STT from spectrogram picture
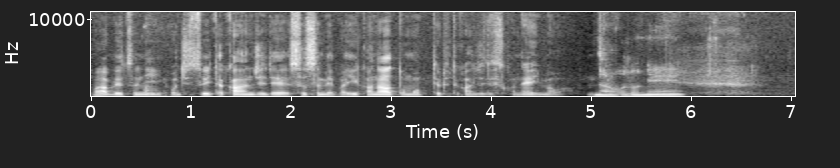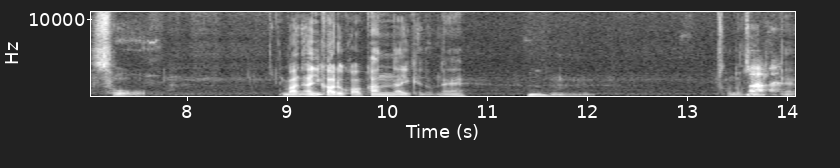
まあ別に落ち着いた感じで進めばいいかなと思ってるって感じですかね今は。なるほどね。そう。まあ何があるか分かんないけどね、うん。うん、この先まね。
